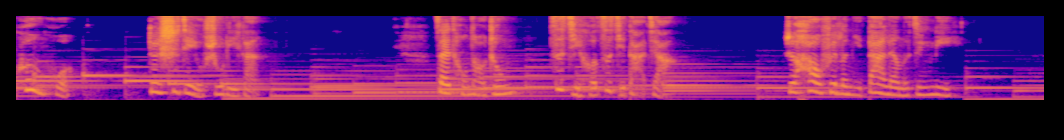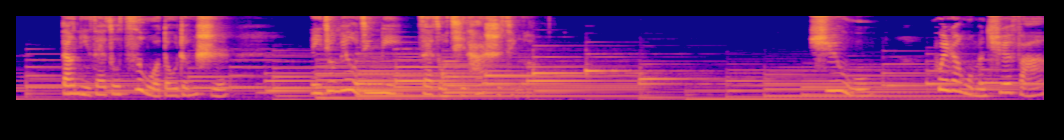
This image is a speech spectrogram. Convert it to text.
困惑，对世界有疏离感，在头脑中自己和自己打架，这耗费了你大量的精力。当你在做自我斗争时，你就没有精力再做其他事情了。虚无会让我们缺乏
